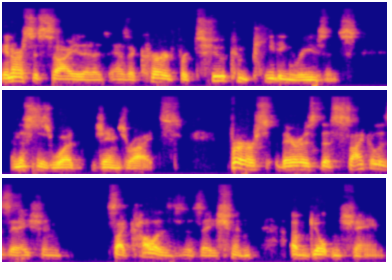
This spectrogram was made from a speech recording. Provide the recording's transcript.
in our society that has occurred for two competing reasons. And this is what James writes. First, there is the psycholization, psychologization of guilt and shame.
